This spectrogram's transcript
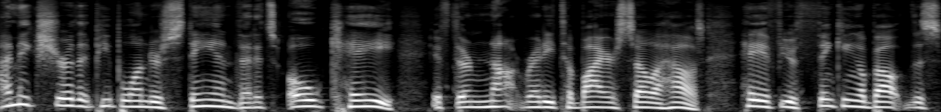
I make sure that people understand that it's okay if they're not ready to buy or sell a house. Hey, if you're thinking about this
